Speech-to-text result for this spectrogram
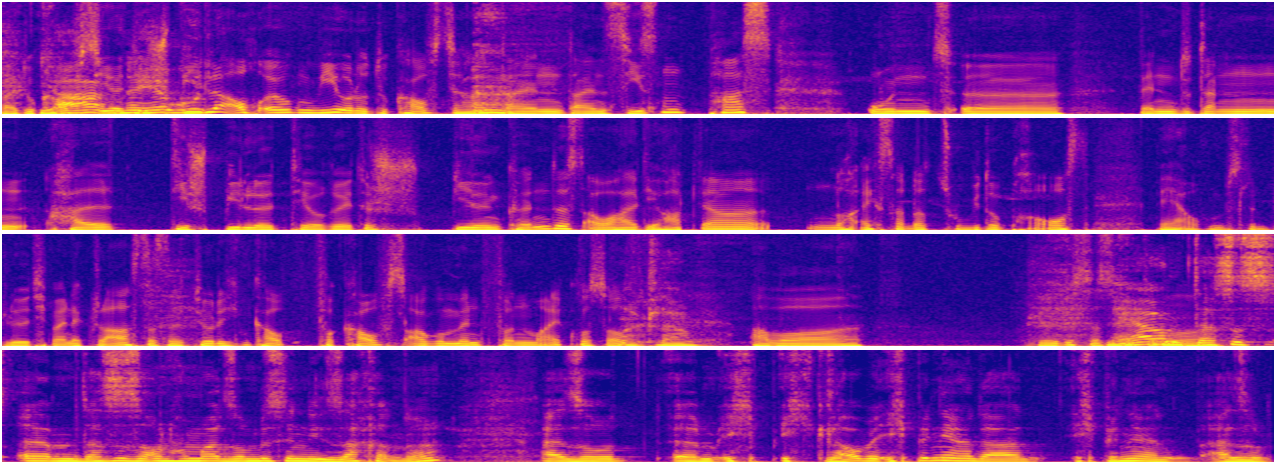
Weil du kaufst ja, dir die Spiele gut. auch irgendwie oder du kaufst dir halt deinen dein Season Pass und äh, wenn du dann halt die Spiele theoretisch spielen könntest, aber halt die Hardware noch extra dazu wieder brauchst, wäre ja auch ein bisschen blöd. Ich meine, klar ist das natürlich ein Kauf Verkaufsargument von Microsoft, klar. aber blöd ist das ja. Naja, und das ist, ähm, das ist auch nochmal so ein bisschen die Sache, ne? Also, ähm, ich, ich glaube, ich bin ja da, ich bin ja, also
